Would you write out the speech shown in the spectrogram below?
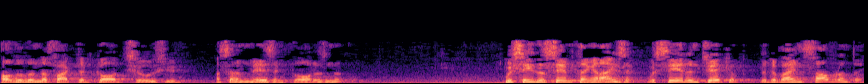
other than the fact that God chose you. That's an amazing thought, isn't it? We see the same thing in Isaac. We see it in Jacob, the divine sovereignty.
